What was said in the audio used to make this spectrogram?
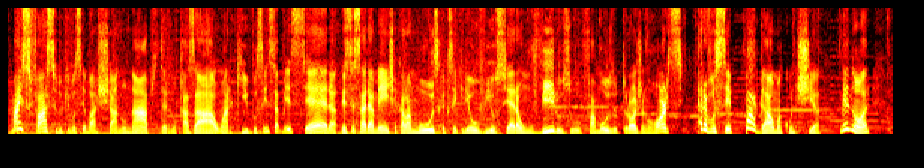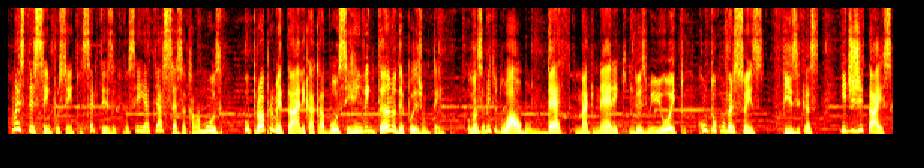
mais fácil do que você baixar no Napster, no Casa um arquivo, sem saber se era necessariamente aquela música que você queria ouvir ou se era um vírus, o famoso Trojan Horse, era você pagar uma quantia menor mas ter 100% de certeza que você ia ter acesso àquela música. O próprio Metallica acabou se reinventando depois de um tempo. O lançamento do álbum Death Magnetic em 2008 contou com versões físicas e digitais,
